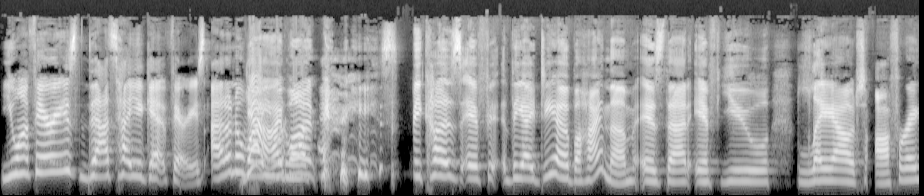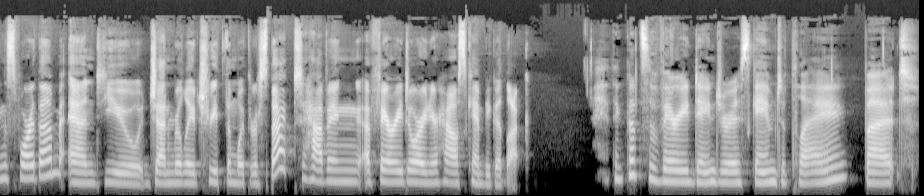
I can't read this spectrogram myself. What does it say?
you want fairies? That's how you get fairies. I don't know why Yeah, you I want, want- fairies. Because if the idea behind them is that if you lay out offerings for them and you generally treat them with respect, having a fairy door in your house can be good luck. I think that's a very dangerous game to play, but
